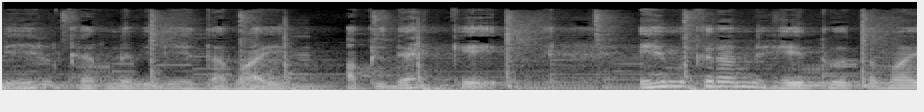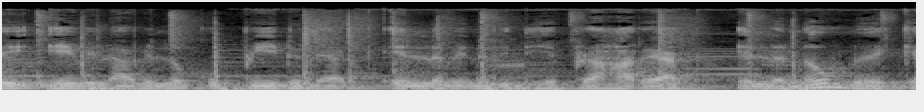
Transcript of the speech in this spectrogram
ලියල් කරන විදිහ තමයි අපි දැක්කේ. එහෙම කරන්න හේතුව තමයි ඒ වෙලාවෙ ලොකු පීඩනයක් එල්ල වෙන විදිහ ප්‍රහාරයක් එල්ල නොවුණු එක.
